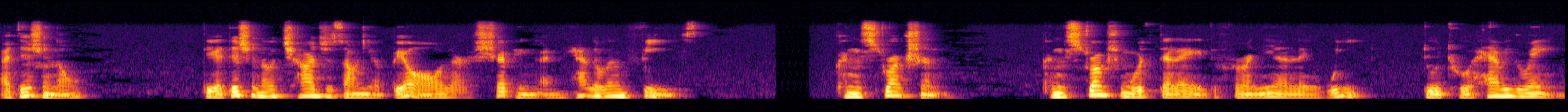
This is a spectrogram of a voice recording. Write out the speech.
Additional. The additional charges on your bill are shipping and handling fees. Construction. Construction was delayed for nearly a week due to heavy rain.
